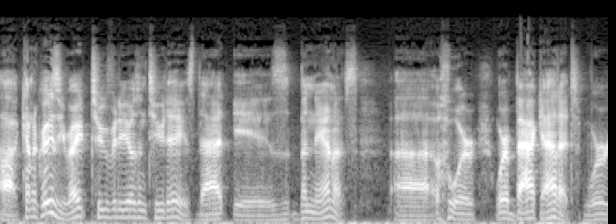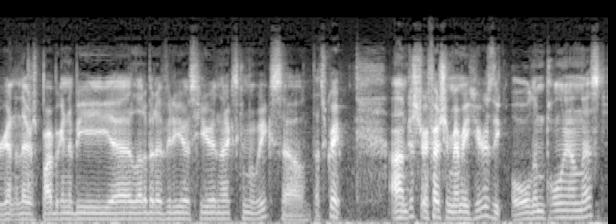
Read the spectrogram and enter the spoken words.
uh, kind of crazy, right? Two videos in two days. That is bananas uh, we're we're back at it. We're gonna there's probably gonna be a little bit of videos here in the next coming weeks, so that's great. Um, just to refresh your memory, here's the old Empoleon list.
